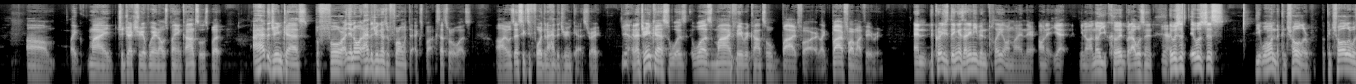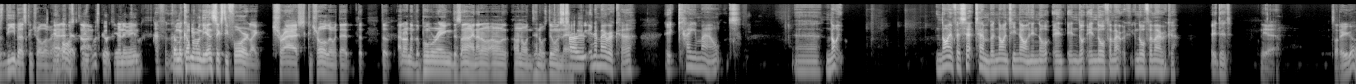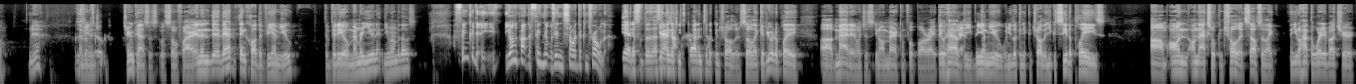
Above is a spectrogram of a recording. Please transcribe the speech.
um like my trajectory of where I was playing consoles, but I had the Dreamcast before. You know what? I had the Dreamcast before I went to Xbox. That's what it was. Uh, it was N64. Then I had the Dreamcast, right? Yeah. And that Dreamcast was was my favorite console by far, like by far my favorite. And the crazy thing is, I didn't even play online there on it yet. You know, I know you could, but I wasn't. Yeah. It was just, it was just the one, the controller. The controller was the best controller I've had at that time. It was good. You know what I mean? Definitely. Coming coming from the N64, like trash controller with that the the I don't know the boomerang design. I don't I don't I don't know what Nintendo was doing there. So in America, it came out uh, not 9th of September 99 in North in, in in North America North America. It did. Yeah. So there you go. Yeah. I, I mean, Dreamcast was, was so fire. And then they, they had the thing called the VMU, the video memory unit. You remember those? I think it, you're on about the thing that was inside the controller. Yeah, that's the that's yeah, the thing that, that you slot into the controller. So like if you were to play uh, Madden, which is you know American football, right? They would have yeah. the VMU when you look in your controller, you could see the plays um, on on the actual controller itself. So like, and you don't have to worry about your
